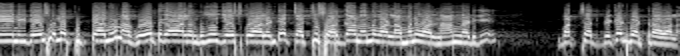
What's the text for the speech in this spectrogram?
నేను ఈ దేశంలో పుట్టాను నాకు ఓటు కావాలని రుజువు చేసుకోవాలంటే చచ్చి స్వర్గానన్న వాళ్ళ అమ్మని వాళ్ళ నాన్న అడిగి బర్త్ సర్టిఫికేట్ పట్టురావాల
